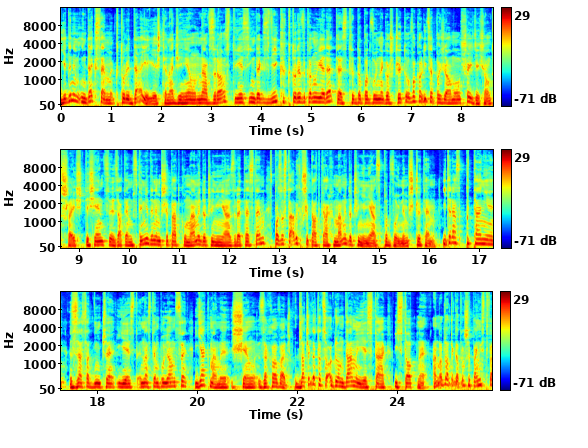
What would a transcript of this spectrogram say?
Jedynym indeksem, który daje jeszcze nadzieję na wzrost, jest indeks WIG, który wykonuje retest do podwójnego szczytu w okolice poziomu 66 tysięcy. Zatem w tym jedynym przypadku mamy do czynienia z retestem, w pozostałych przypadkach mamy do czynienia z podwójnym szczytem. I teraz pytanie zasadnicze jest następujące: jak mamy się zachować? Dlaczego to, co oglądamy, jest tak istotne? Ano dlatego, proszę Państwa,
